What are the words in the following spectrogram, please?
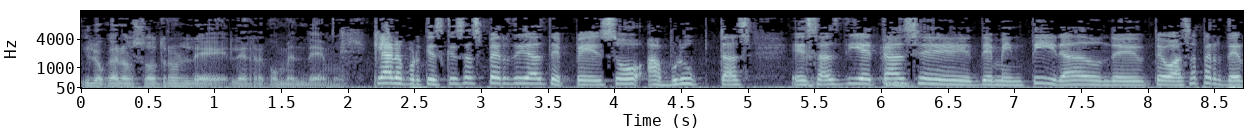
y lo que nosotros le, le, recomendemos. Claro, porque es que esas pérdidas de peso abruptas, esas dietas eh, de mentira, donde te vas a perder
